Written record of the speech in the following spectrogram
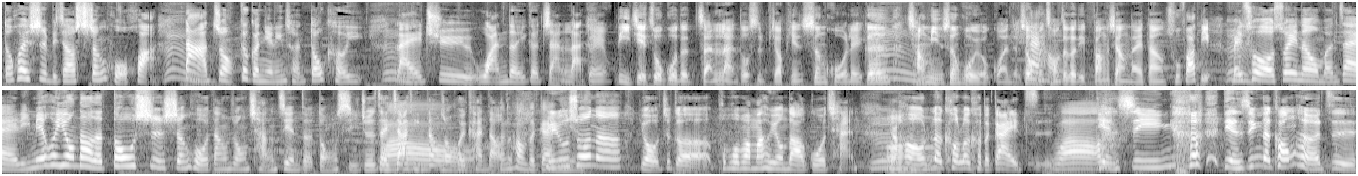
都会是比较生活化。大众各个年龄层都可以来去玩的一个展览。对，历届做过的展览都是比较偏生活类，跟常民生活有关的，所以我们从这个方向来当出发点。没错，所以呢，我们在里面会用到的都是生活当中常见的东西，就是在家庭当中会看到的。很好的概念。比如说呢，有这个婆婆妈妈会用到的锅铲，然后乐扣乐扣的盖子，哇，点心 点心的空盒子，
